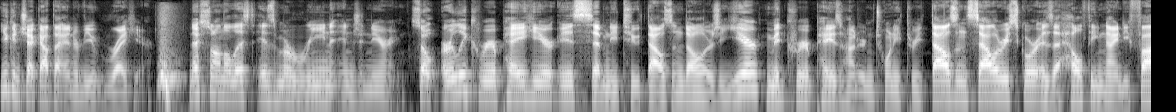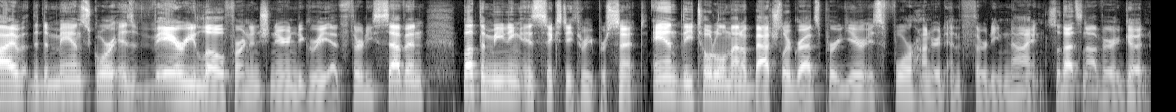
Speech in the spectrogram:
You can check out that interview right here. Next one on the list is marine engineering. So early career pay here is $72,000 a year. Mid-career pay is 123,000. Salary score is a healthy 95. The demand score is very low for an engineering degree at 37, but the meaning is 63%. And the total amount of bachelor grads per year is 439. So that's not very good.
